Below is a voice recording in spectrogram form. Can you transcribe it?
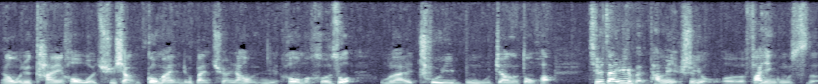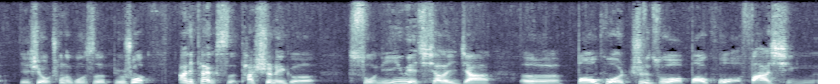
然后我就谈以后，我去想购买你这个版权，然后你和我们合作，我们来出一部这样的动画。其实，在日本他们也是有呃发行公司的，也是有创作公司，比如说 Aniplex，它是那个索尼音乐旗下的一家。呃，包括制作、包括发行，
